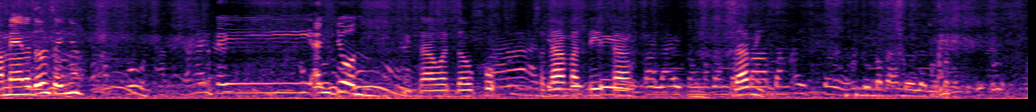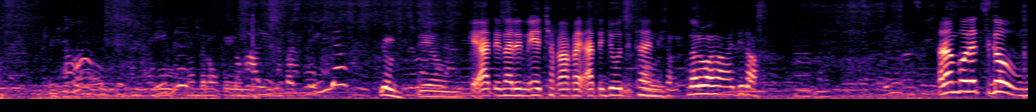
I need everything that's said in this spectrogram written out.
Mamaya na doon sa inyo. Kay Anjon. Tawad daw po. Salamat tita. Dami. Yun. Ayun. Kay ate na rin eh, tsaka kay ate Judith Honey. Dalawa sa akin dito. Talambo, let's go!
